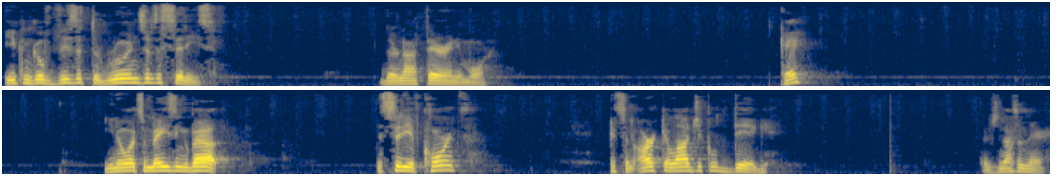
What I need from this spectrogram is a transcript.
You can go visit the ruins of the cities. They're not there anymore. Okay? You know what's amazing about the city of Corinth? It's an archaeological dig. There's nothing there.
